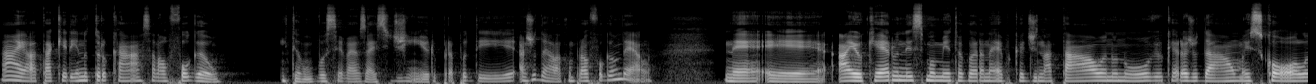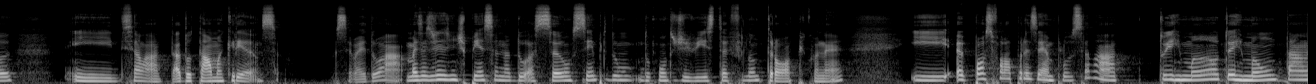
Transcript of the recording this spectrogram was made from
Ah, ela está querendo trocar, sei lá, o fogão. Então você vai usar esse dinheiro para poder ajudar ela a comprar o fogão dela. Né? É, ah, eu quero nesse momento agora na época de Natal, Ano Novo, eu quero ajudar uma escola e, sei lá, adotar uma criança. Você vai doar. Mas às vezes a gente pensa na doação sempre do, do ponto de vista filantrópico, né? E eu posso falar, por exemplo, sei lá, tua irmã ou teu irmão tá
